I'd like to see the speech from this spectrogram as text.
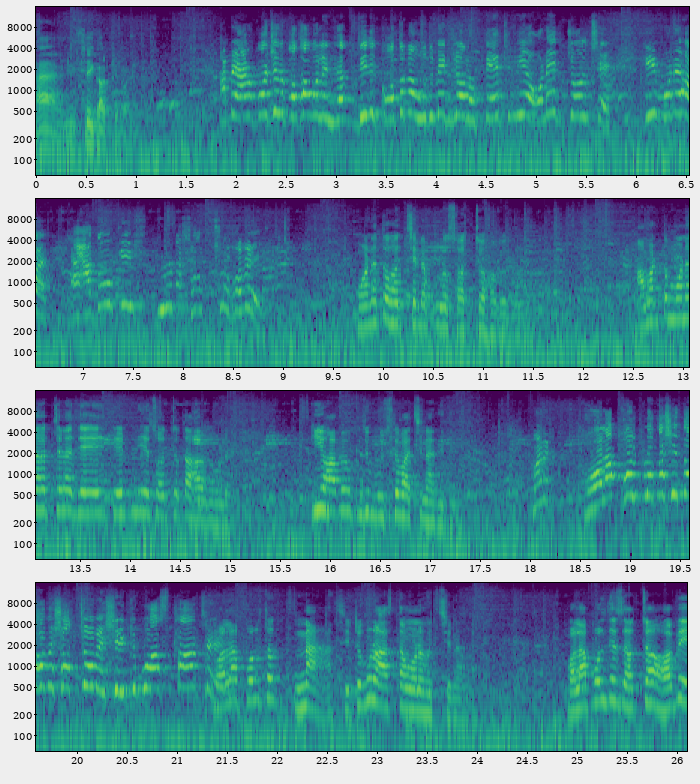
হ্যাঁ নিশ্চয়ই কাটতে পারবে আপনি আর কজন কথা বলেন দিদি কতটা উদ্বেগজনক? টেট নিয়ে অনেক চলছে। কি মনে হয়? আদৌ কি পুরোটা স্বচ্ছ হবে? মনে তো হচ্ছে না পুরো স্বচ্ছ হবে বলে। আমার তো মনে হচ্ছে না যে এই টেট নিয়ে স্বচ্ছতা হবে বলে। কি হবে কিছু বুঝতে পারছি না দিদি। মানে ফলাফল প্রকাশিত হবে স্বচ্ছ হবে সেইটুকু আস্থা আছে? ফলাফল তো না সেটুকুন আস্থা মনে হচ্ছে না ফলাফল যে স্বচ্ছ হবে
